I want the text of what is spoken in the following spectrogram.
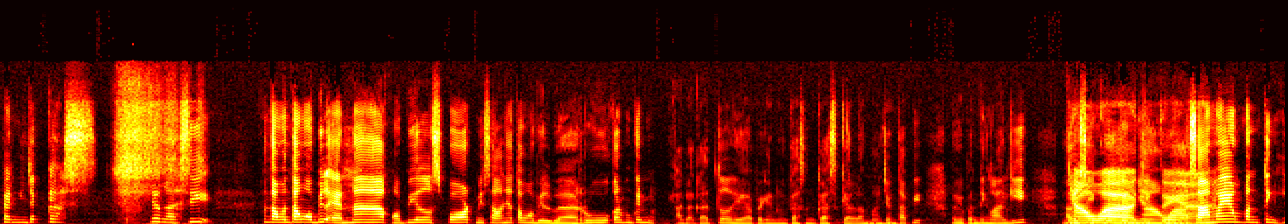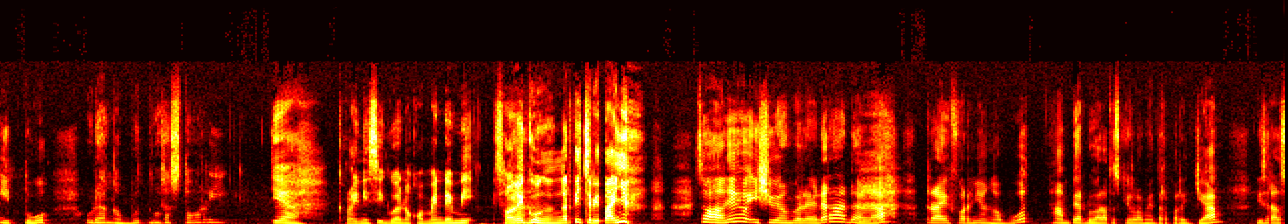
pengen nginjek gas. Ya nggak sih? Mentang-mentang mobil enak mobil sport misalnya atau mobil baru. Kan mungkin agak gatel ya pengen ngegas ngegas segala macam tapi lebih penting lagi harus Nyawa ikutin gitu nyawa. ya. sama yang penting itu udah ngebut nggak usah story. Ya, kalau ini sih gue no comment deh Mi. Soalnya Nah. gue nggak ngerti ceritanya. soalnya isu yang beredar adalah drivernya ngebut hampir 200 km per jam di 180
